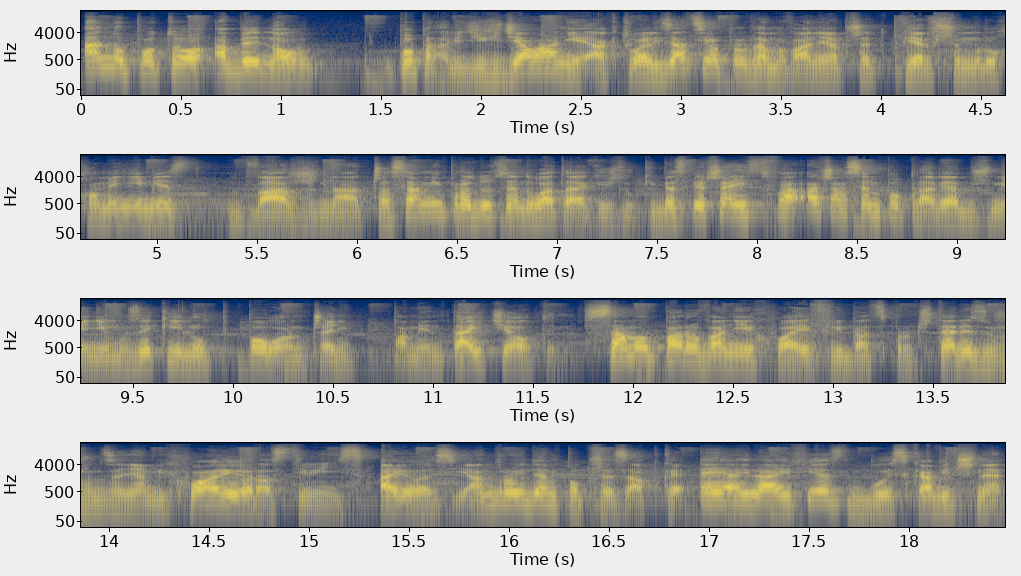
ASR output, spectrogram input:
Ano po to, aby no poprawić ich działanie. Aktualizacja oprogramowania przed pierwszym uruchomieniem jest ważna. Czasami producent łata jakieś luki bezpieczeństwa, a czasem poprawia brzmienie muzyki lub połączeń. Pamiętajcie o tym. Samo parowanie Huawei FreeBuds Pro 4 z urządzeniami Huawei oraz tymi z iOS i Androidem poprzez apkę AI Live jest błyskawiczne.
